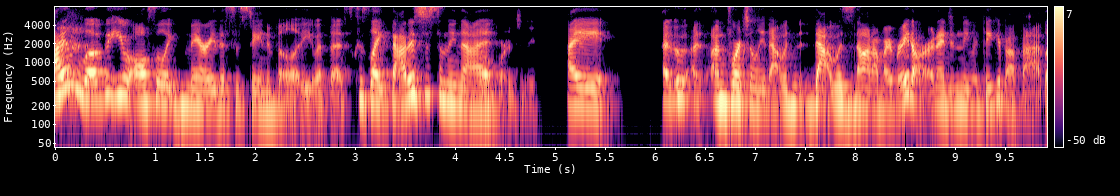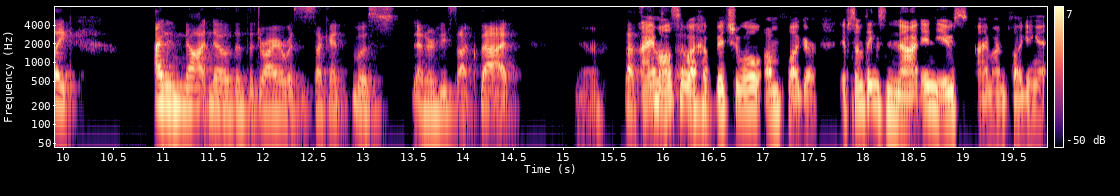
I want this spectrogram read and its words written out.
I love that you also like marry the sustainability with this because like that is just something So that important to me. I, I unfortunately that would that was not on my radar and I didn't even think about that. Like I did not know that the dryer was the second most energy suck. That Yeah. that's I'm also a habitual unplugger. If something's not in use, I'm unplugging it.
